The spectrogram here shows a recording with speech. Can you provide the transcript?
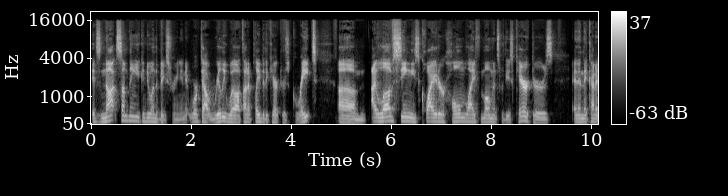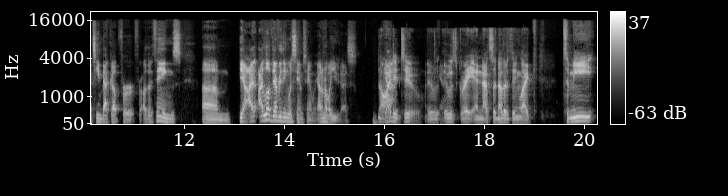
It's not something you can do on the big screen, and it worked out really well. I thought it played to the characters great. Um, I love seeing these quieter home life moments with these characters, and then they kind of team back up for for other things. Um, yeah, I, I loved everything with Sam's family. I don't know about you guys. No, I did too. It, wa- Yeah. it was great. And that's another thing. Like, to me,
